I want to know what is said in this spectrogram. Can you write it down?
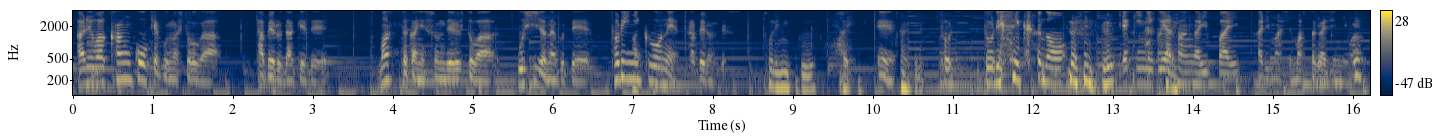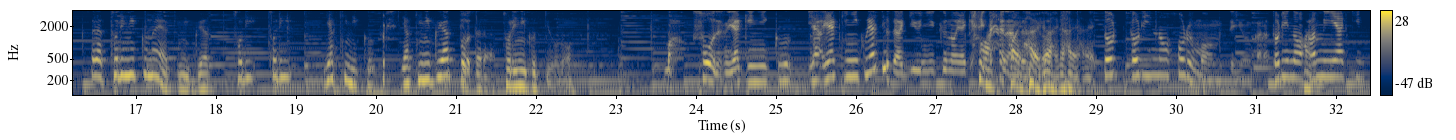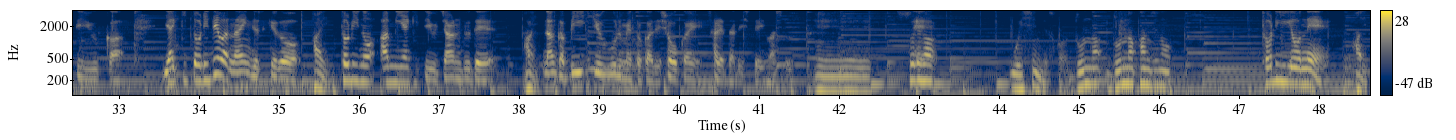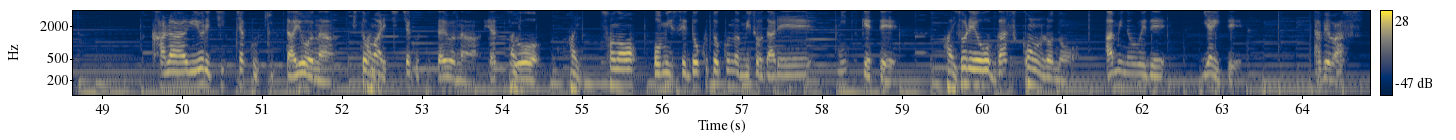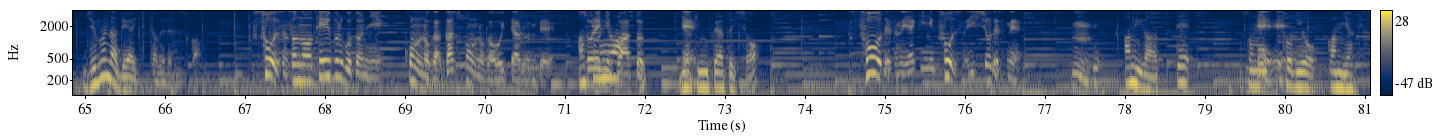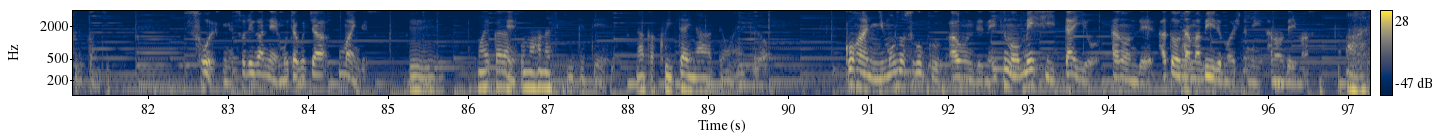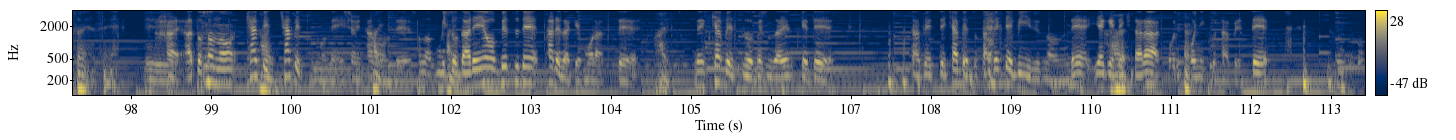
あれは観光客の人が食べるだけで、松阪に住んでる人は牛じゃなくて鶏肉をね、はい、食べるんです。鶏肉。はい。ええ。鶏肉の焼肉屋さんがいっぱいありまして、松阪市には。それは鶏肉の焼肉屋、鶏、鶏焼肉？焼肉屋って言ったら鶏肉っていうこと？まあ、そうですね、焼肉、や焼肉屋って言ったら牛肉の焼肉屋なんですけど、鶏のホルモンっていうかな、鶏の網焼きっていうか、はい、焼き鳥ではないんですけど、はい、鶏の網焼きっていうジャンルではい、なんか B 級グルメとかで紹介されたりしています。へえ、それが美味しいんですか、どんな、どんな感じの？鶏をね、はい。唐揚げよりちっちゃく切ったような、一回りちっちゃく切ったようなやつを、はい、はい、そのお店独特の味噌だれにつけて、はい、それをガスコンロの網の上で焼いて食べます。自分らで焼いて食べるんですか？そうですね、そのテーブルごとにコンロが、ガスコンロが置いてあるんで、それにバーッと、焼肉屋と一緒？そうですね、焼肉、そうですね、一緒ですね。うん。網があってそのええ鶏を網焼きする感じ？そうですね。それがね、むちゃくちゃうまいんです。へえ前からええその話聞いててなんか食いたいなって思うんやけど。ご飯にものすごく合うんでね、いつも飯大を頼んで、あと生ビールも一緒に頼んでいます。ああそうですね。へえはい。あとそのキャベ,、はいキャベツもね、一緒に頼んで、その味噌だれを別でタレだけもらって、はい。で、キャベツを味噌だれにつけて、食べて、キャベツ食べてビール飲んで、焼けてきたらお,、お肉食べて、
